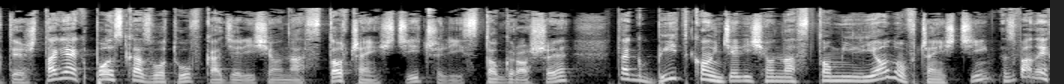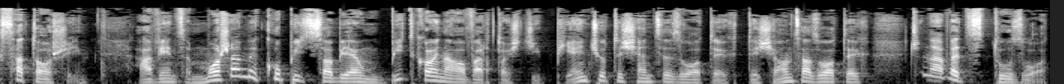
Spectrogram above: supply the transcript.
gdyż tak jak polska złotówka dzieli się na 100 części, czyli 100 groszy, tak Bitcoin dzieli się na 100 milionów części, zwanych Satoshi. A więc możemy kupić sobie Bitcoina o wartości 5000 zł, 1000 zł, czy nawet 100 zł.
